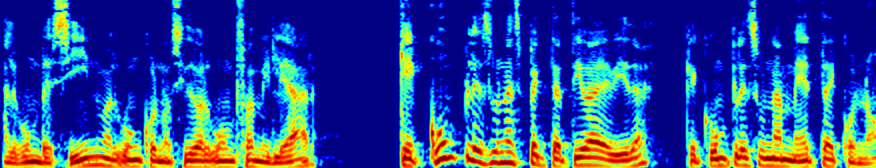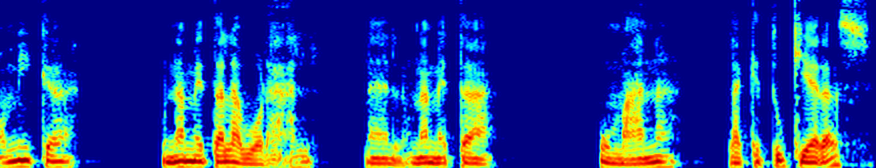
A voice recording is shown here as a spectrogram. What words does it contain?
algún vecino, algún conocido, algún familiar, que cumples una expectativa de vida, que cumples una meta económica, una meta laboral, una, meta humana, la que tú quieras,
